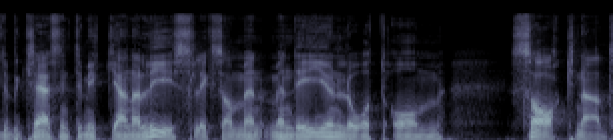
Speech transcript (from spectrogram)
det krävs inte mycket analys liksom, men, men det är ju en låt om saknad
